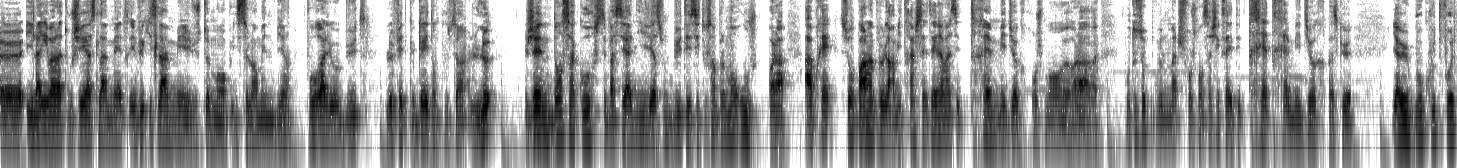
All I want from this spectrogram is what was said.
euh, il arrive à la toucher, à se la mettre, et vu qu'il se la met justement, il se l'emmène bien pour aller au but. Le fait que Gaëtan Poussin le gêne dans sa course, bah, c'est annihilation de but et c'est tout simplement rouge. Voilà. Après, si on parle un peu de l'arbitrage, ça a été c'est très médiocre. Franchement, euh, voilà. Pour tous ceux qui veulent le match, franchement, sachez que ça a été très très médiocre parce que il y a eu beaucoup de fautes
